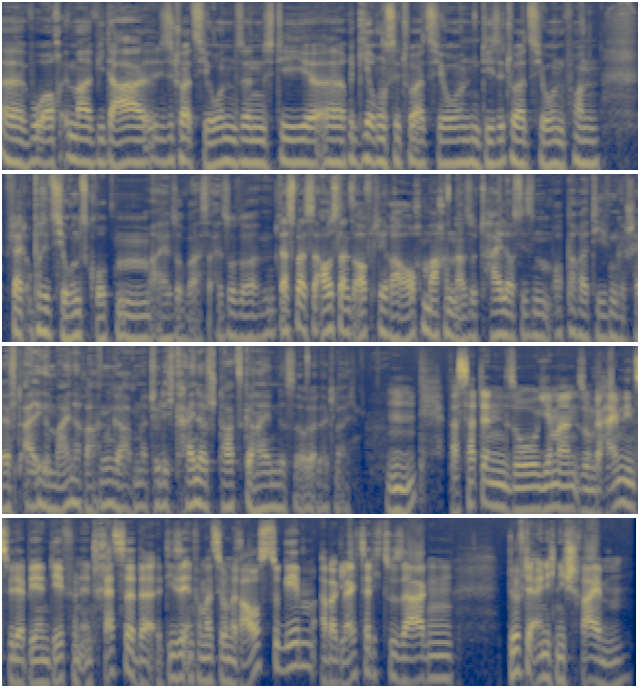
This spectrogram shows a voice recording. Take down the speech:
äh, wo auch immer, wie da die Situationen sind, die äh, Regierungssituation, die Situation von vielleicht Oppositionsgruppen, also was. Also so, das, was Auslandsaufklärer auch machen, also Teile aus diesem operativen Geschäft, allgemeinere Angaben, natürlich keine Staatsgeheimnisse oder dergleichen. Mhm. Was hat denn so jemand, so ein Geheimdienst wie der BND für ein Interesse, da, diese Informationen rauszugeben, aber gleichzeitig zu sagen, dürft ihr eigentlich nicht schreiben?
